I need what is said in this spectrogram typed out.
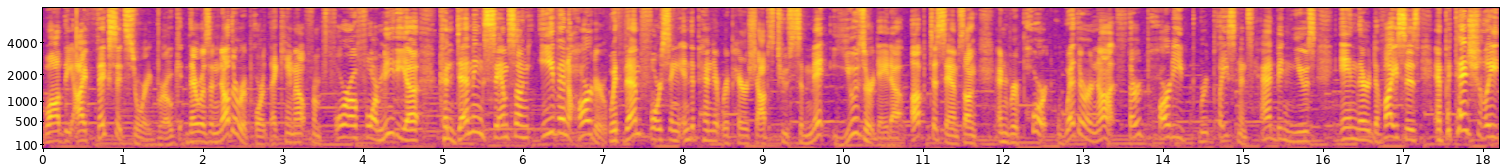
while the iFixit story broke, there was another report that came out from 404 Media condemning Samsung even harder, with them forcing independent repair shops to submit user data up to Samsung and report whether or not third-party replacements had been used in their devices, and potentially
